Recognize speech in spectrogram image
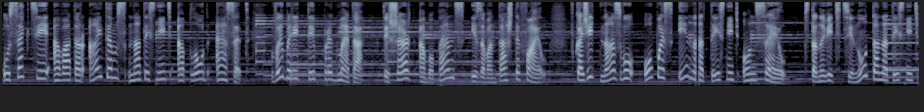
У секції Avatar Items натисніть Upload Asset. Виберіть тип предмета T-shirt або pants і завантажте файл. Вкажіть назву, опис і натисніть On Sale. Встановіть ціну та натисніть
